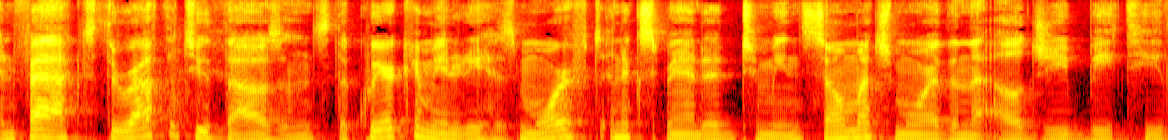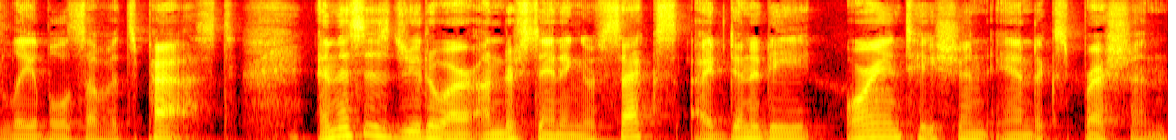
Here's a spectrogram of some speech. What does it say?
In fact, throughout the 2000s, the queer community has morphed and expanded to mean so much more than the LGBT labels of its past. And this is due to our understanding of sex, identity, orientation, and expression.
